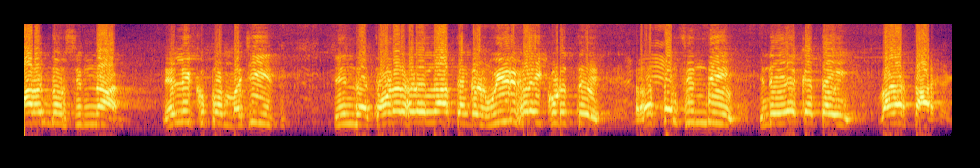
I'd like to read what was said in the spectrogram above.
ஆனந்தூர் சின்னான் நெல்லிக்குப்பம் மஜீத். இந்த தோழர்கள் எல்லாம் தங்கள் உயிர்களை கொடுத்து ரத்தம் சிந்தி இந்த இயக்கத்தை வளர்த்தார்கள்.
